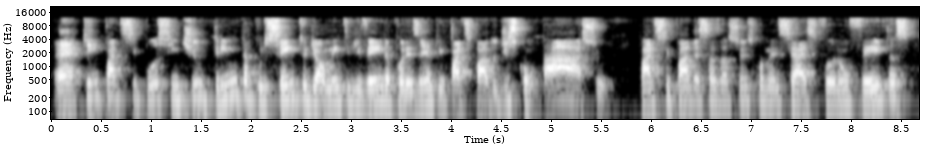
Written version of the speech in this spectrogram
É, quem participou sentiu 30% de aumento de venda, por exemplo, em participar do descontácio, participar dessas ações comerciais que foram feitas.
